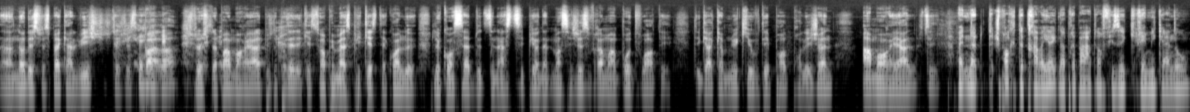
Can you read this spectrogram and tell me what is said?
un no disrespect à lui j'étais juste pas là j'étais pas à Montréal puis je te posais des questions puis il m'a expliqué c'était quoi le, le, concept de dynastie puis honnêtement c'est juste vraiment beau de voir des, des, gars comme lui qui ouvrent des portes pour les jeunes à Montréal je pense que tu as travaillé avec notre préparateur physique Rémi Cano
